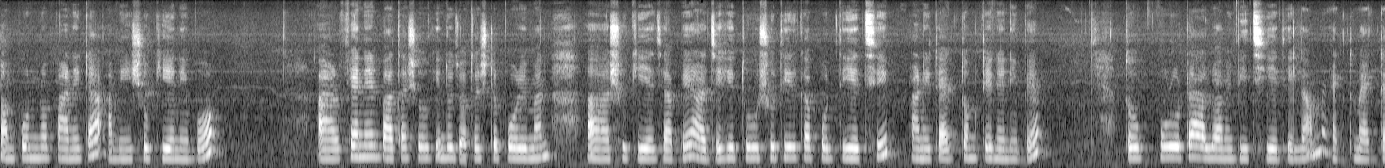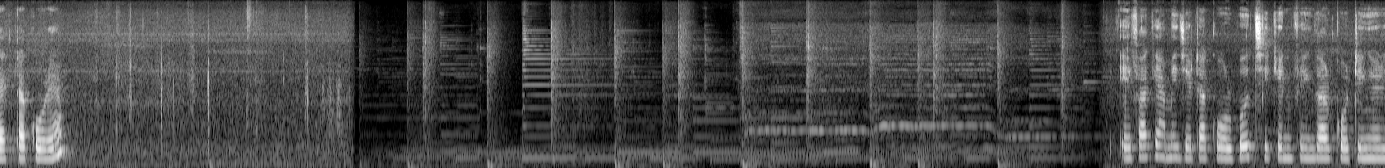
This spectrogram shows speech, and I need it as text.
সম্পূর্ণ পানিটা আমি শুকিয়ে নেব। আর ফ্যানের বাতাসেও কিন্তু যথেষ্ট পরিমাণ শুকিয়ে যাবে। আর যেহেতু সুতির কাপড় দিয়েছি, পানিটা একদম টেনে নেবে। তো পুরোটা আলু আমি বিছিয়ে দিলাম, একদম একটা একটা করে। এ ফাঁকে আমি যেটা করব, চিকেন ফিঙ্গার কোটিংয়ের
